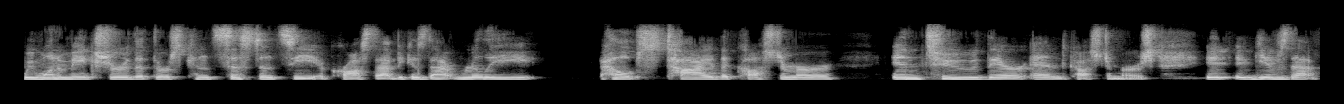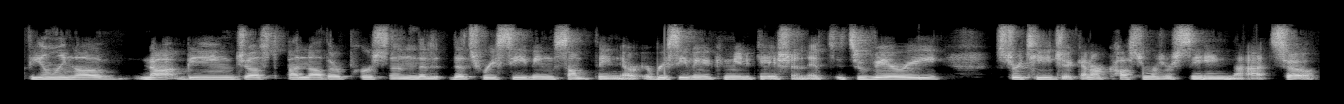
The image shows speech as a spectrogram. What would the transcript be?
We want to make sure that there's consistency across that because that really helps tie the customer into their end customers. It, it gives that feeling of not being just another person that, that's receiving something or receiving a communication. It's, it's very strategic and our customers are seeing that. So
